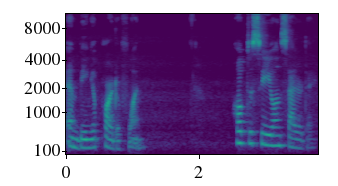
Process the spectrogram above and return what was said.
and being a part of one. Hope to see you on Saturday.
